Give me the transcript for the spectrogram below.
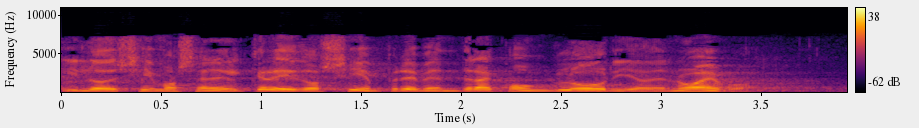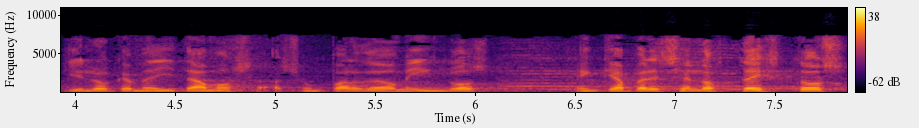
y lo decimos en el credo, siempre vendrá con gloria de nuevo. Y es lo que meditamos hace un par de domingos, en que aparecen los textos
